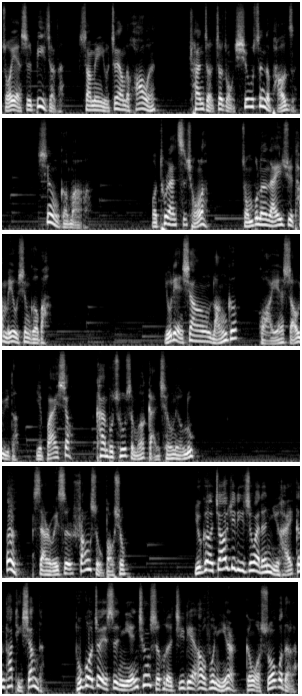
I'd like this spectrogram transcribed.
左眼是闭着的，上面有这样的花纹，穿着这种修身的袍子，性格嘛，我突然词穷了，总不能来一句他没有性格吧？有点像狼哥，寡言少语的，也不爱笑，看不出什么感情流露。嗯，塞尔维斯双手抱胸。有个交际地之外的女孩跟她挺像的，不过这也是年轻时候的基甸奥夫尼尔跟我说过的了。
